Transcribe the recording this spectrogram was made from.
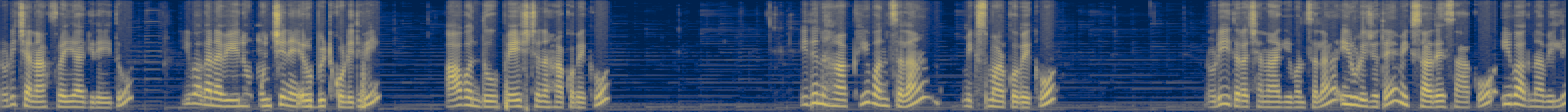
ನೋಡಿ ಚೆನ್ನಾಗಿ ಫ್ರೈ ಆಗಿದೆ ಇದು. ಇವಾಗ ನಾವೇನು ಮುಂಚೆನೇ ರುಬ್ಬಿಟ್ಕೊಂಡಿದ್ವಿ. ಆ ಒಂದು ಪೇಸ್ಟನ್ನು ಹಾಕೋಬೇಕು. ಇದನ್ನು ಹಾಕಿ ಒಂದ್ಸಲ ಮಿಕ್ಸ್ ಮಾಡ್ಕೋಬೇಕು. ನೋಡಿ, ಈ ಥರ ಚೆನ್ನಾಗಿ ಒಂದ್ಸಲ ಈರುಳ್ಳಿ ಜೊತೆ ಮಿಕ್ಸ್ ಆದರೆ ಸಾಕು. ಇವಾಗ ನಾವಿಲ್ಲಿ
